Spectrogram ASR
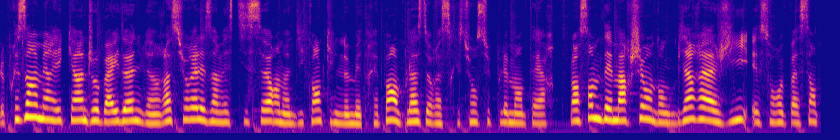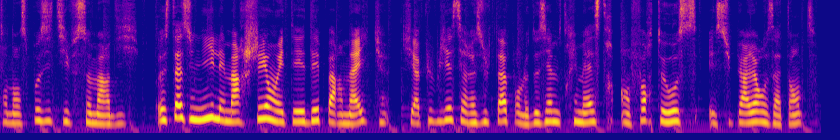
Le président américain Joe Biden vient rassurer les investisseurs en indiquant qu'il ne mettrait pas en place de restrictions supplémentaires. L'ensemble des marchés ont donc bien réagi et sont repassés en tendance positive ce mardi. Aux États-Unis, les marchés ont été aidés par Nike, qui a publié ses résultats pour le deuxième trimestre en forte hausse et supérieure aux attentes.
